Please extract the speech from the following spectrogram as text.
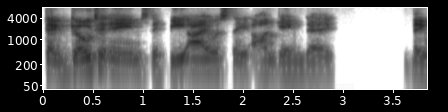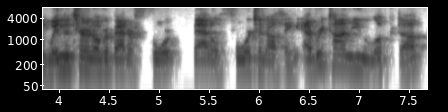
they go to Ames, they beat Iowa State on game day. They win the turnover battle four battle four to nothing. Every time you looked up,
